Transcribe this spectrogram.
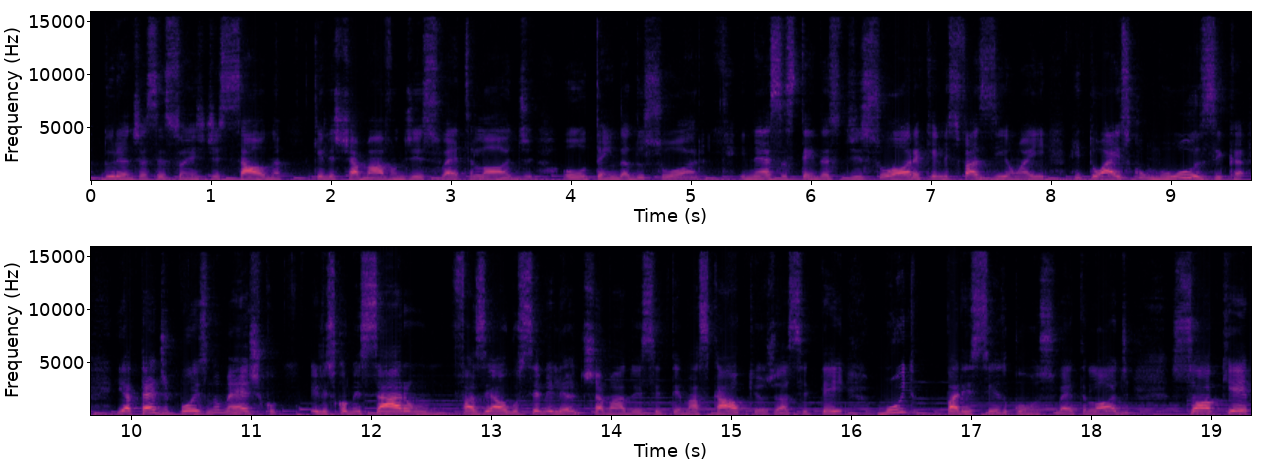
durante as sessões de sauna que eles chamavam de sweat lodge ou tenda do suor. E nessas tendas de suor é que eles faziam aí rituais com música e até depois no México eles começaram a fazer algo semelhante semelhante chamado esse Temascal, que eu já citei, muito parecido com o Sweat Lodge, só que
